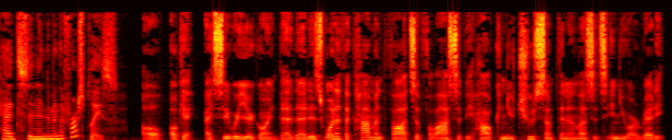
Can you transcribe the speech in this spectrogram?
had sin in them in the first place. Oh, okay. I see where you're going. That that is one of the common thoughts of philosophy. How can you choose something unless it's in you already?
